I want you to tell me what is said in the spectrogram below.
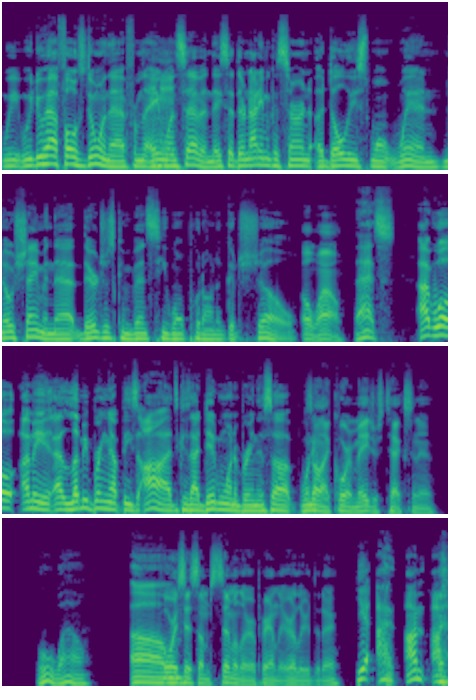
we, we do have folks doing that from the Mhm. A17. They said they're not even concerned Adolis won't win. No shame in that. They're just convinced he won't put on a good show. oh, wow. That's I well, I mean, uh, let me bring up these odds because I did want to bring this up. When Sound it- like Corey Majors texting in. oh wow, um, Corey said something similar apparently earlier today. yeah, I, I'm, I,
